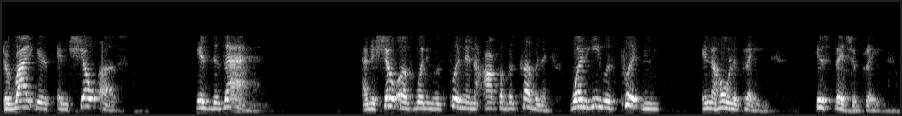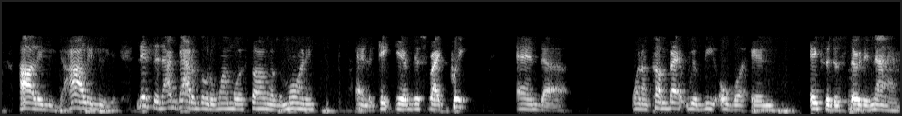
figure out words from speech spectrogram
to write this and show us his design and to show us what he was putting in the Ark of the Covenant, what he was putting in the holy place, his special place. Hallelujah. Hallelujah. Listen, I got to go to one more song of the morning and to take care of this right quick. And uh, when I come back, we'll be over in Exodus 39.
